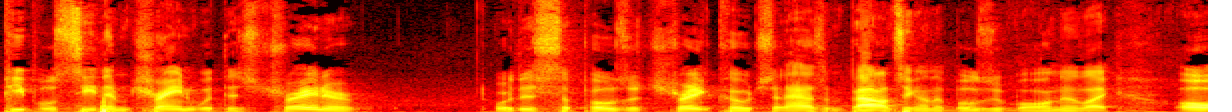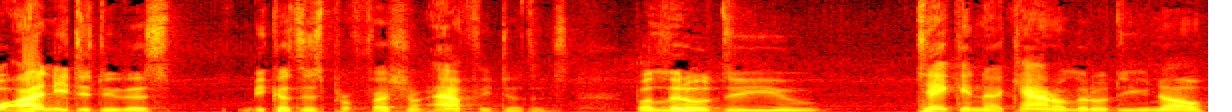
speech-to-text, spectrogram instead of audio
people see them train with this trainer or this supposed strength coach that has them bouncing on the Bosu ball, and they're like, oh, I need to do this because this professional athlete does this. But little do you take into account, or little do you know,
